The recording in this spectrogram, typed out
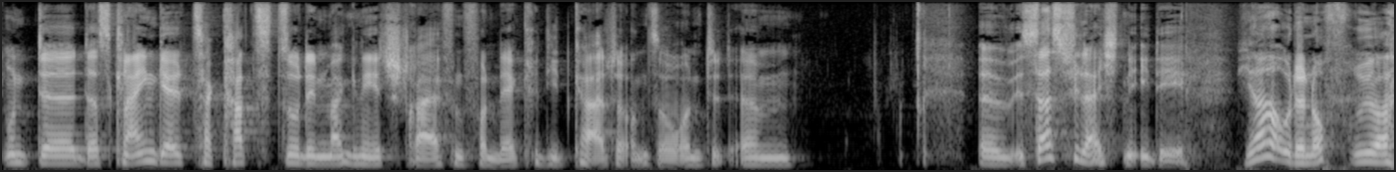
und äh, das Kleingeld zerkratzt so den Magnetstreifen von der Kreditkarte und so. Und ähm, äh, ist das vielleicht eine Idee? Ja, oder noch früher,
